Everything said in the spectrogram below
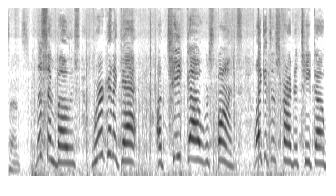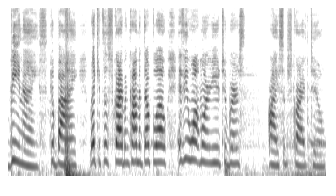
sense. Listen, Bose, we're gonna get a Tiko response. Like and subscribe to Tiko. Be nice. Goodbye. Like and subscribe and comment down below if you want more YouTubers I subscribe to.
